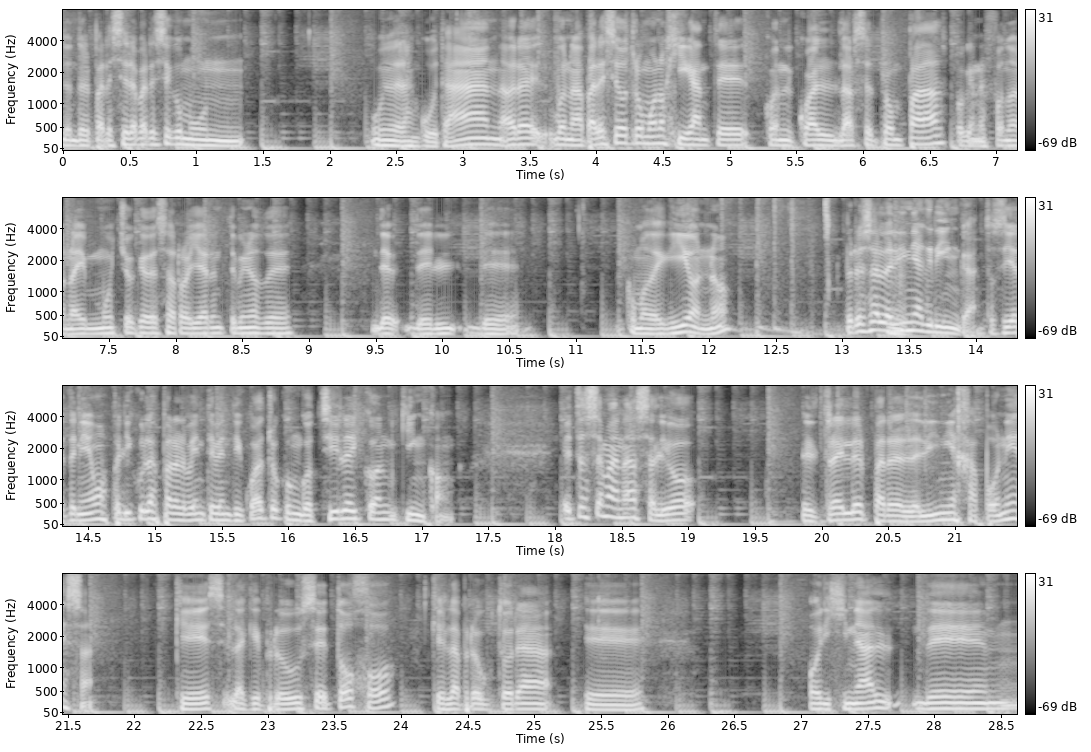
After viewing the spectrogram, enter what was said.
donde al parecer aparece como un, un orangután. Ahora, bueno, aparece otro mono gigante con el cual darse trompadas, porque en el fondo no hay mucho que desarrollar en términos de, de, de- de- como de guion, ¿no? Pero esa es la Mm. línea gringa. Entonces ya teníamos películas para el 2024 con Godzilla y con King Kong. Esta semana salió el tráiler para la línea japonesa, que es la que produce Toho, que es la productora eh, original de,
